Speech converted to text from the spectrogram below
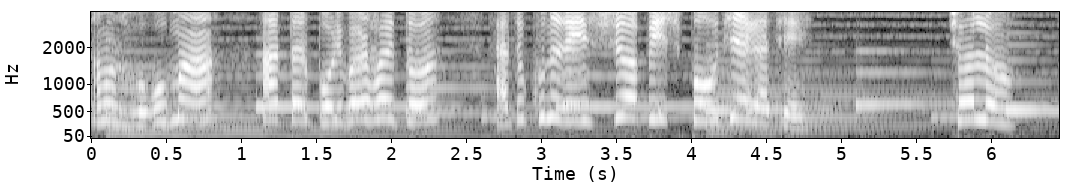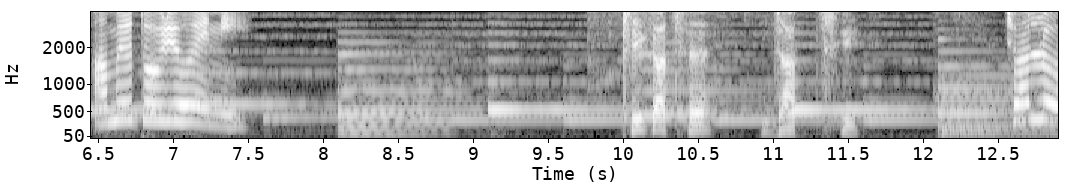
আমার হবু মা আর তার পরিবার হয়তো এতক্ষণে রেজিস্ট্রি অফিস পৌঁছে গেছে। চলো আমিও তৈরি হয়ে নি ঠিক আছে যাচ্ছি। চলো।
